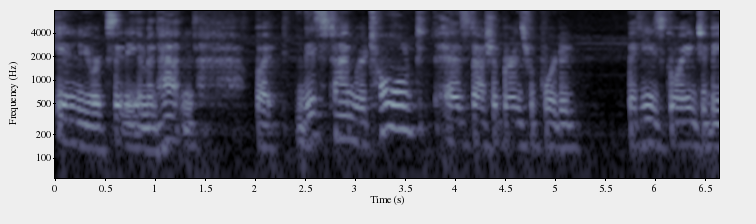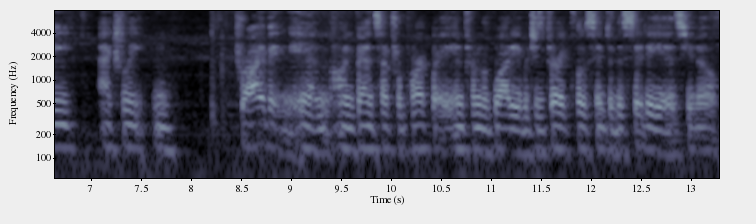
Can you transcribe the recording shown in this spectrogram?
in New York City in Manhattan. But this time we're told, as Dasha Burns reported, that he's going to be actually driving in on Grand Central Parkway in from LaGuardia, which is very close into the city, as you know.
